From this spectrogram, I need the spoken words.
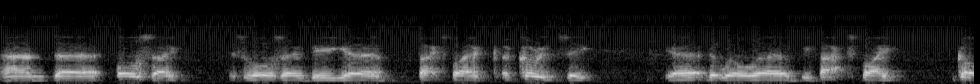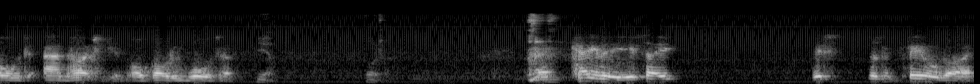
And uh, also, this will also be uh, backed by a, a currency yeah, that will uh, be backed by gold and hydrogen or gold and water. Yeah. Water. Uh, Kaylee, you say this doesn't feel right.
